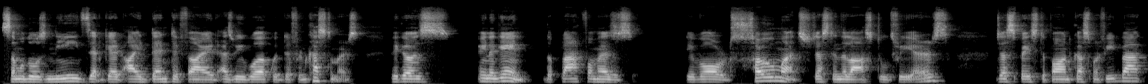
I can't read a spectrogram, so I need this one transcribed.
some of those needs that get identified as we work with different customers. Because and again the platform has evolved so much just in the last two three years just based upon customer feedback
